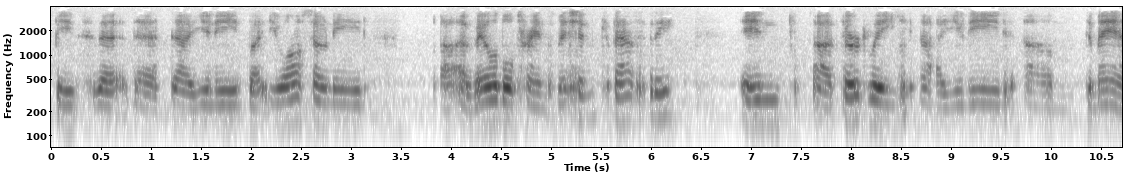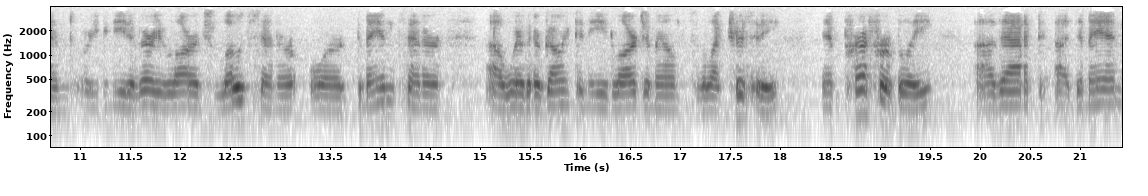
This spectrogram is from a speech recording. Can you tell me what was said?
speeds that, that uh, you need, but you also need uh, available transmission capacity. And thirdly, you need um, demand, or you need a very large load center or demand center uh, where they're going to need large amounts of electricity, and preferably uh, that uh, demand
